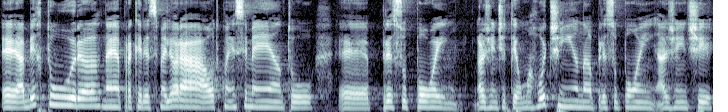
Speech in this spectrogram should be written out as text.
é, abertura né, para querer se melhorar, autoconhecimento, é, pressupõe a gente ter uma rotina, pressupõe a gente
